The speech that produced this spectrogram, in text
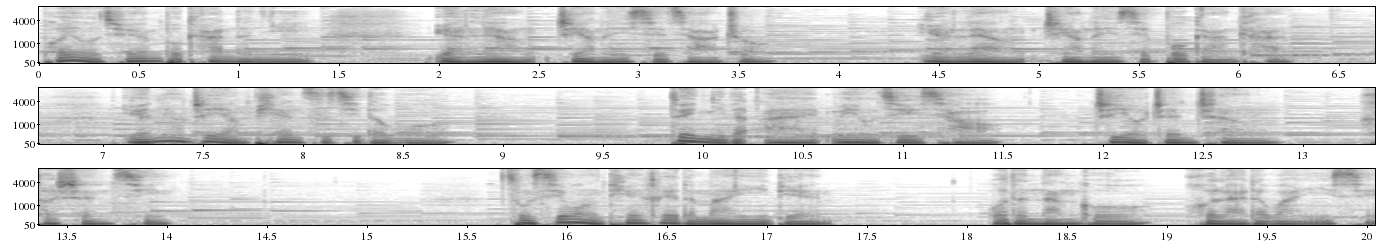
朋友圈不看的你，原谅这样的一些假装，原谅这样的一些不敢看。原谅这样骗自己的我，对你的爱没有技巧，只有真诚和深情。总希望天黑的慢一点，我的难过会来的晚一些。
